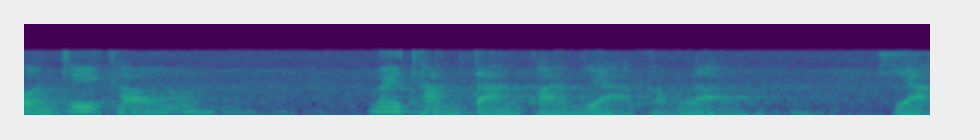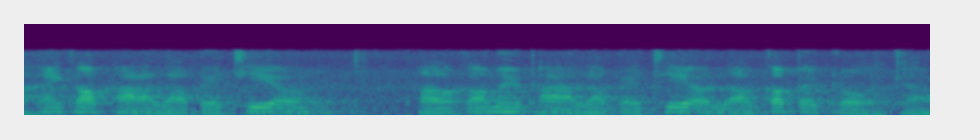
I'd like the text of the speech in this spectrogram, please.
คนที่เขาไม่ทำตามความอยากของเรา อยากให้เขาพาเราไปเที่ยว พอเขาไม่พาเราไปเที่ยว เราก็ไปโกรธเขา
